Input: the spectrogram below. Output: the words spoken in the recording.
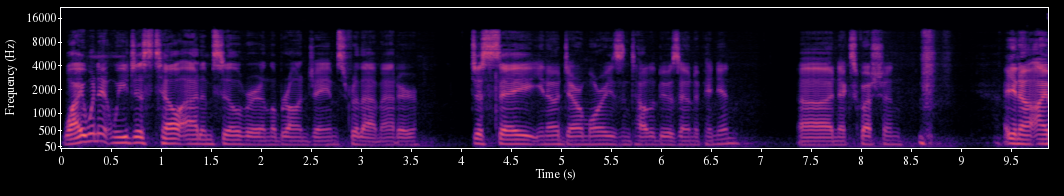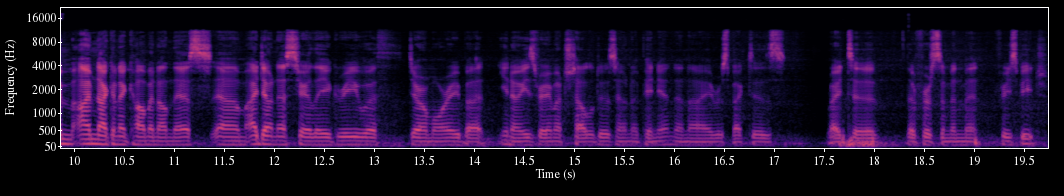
why wouldn't we just tell adam silver and lebron james for that matter? Just say you know daryl morey is entitled to his own opinion uh, next question. you know, I'm I'm not going to comment on this. Um, I don't necessarily agree with Daryl Morey, but you know, he's very much entitled to his own opinion, and I respect his right to the First Amendment free speech.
